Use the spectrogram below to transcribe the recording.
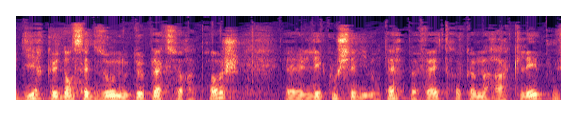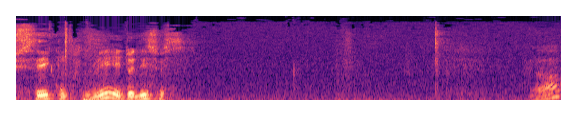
dire que dans cette zone où deux plaques se rapprochent, les couches sédimentaires peuvent être comme raclées, poussées, comprimées et donner ceci. Voilà.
